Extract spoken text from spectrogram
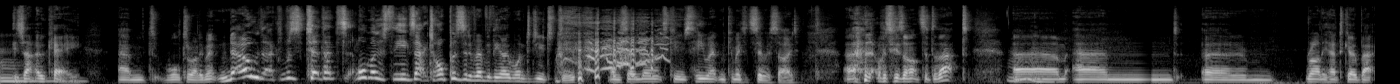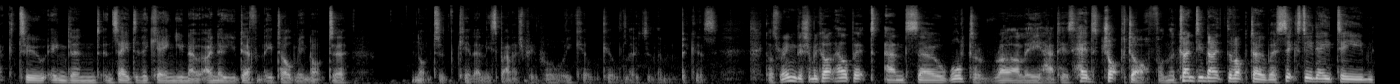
Is that okay? And Walter Raleigh went, "No, that was t- that's almost the exact opposite of everything I wanted you to do." and so Lawrence Keymis he went and committed suicide. Uh, that was his answer to that. Um, and um, Raleigh had to go back to England and say to the king, "You know, I know you definitely told me not to not to kill any Spanish people. We killed killed loads of them because because we're English and we can't help it. And so Walter Raleigh had his head chopped off on the 29th of October, 1618,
